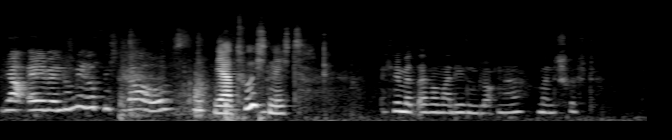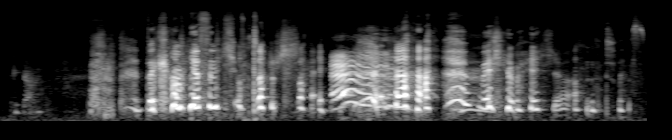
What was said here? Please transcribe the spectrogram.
Ja, ey, wenn du mir das nicht glaubst. Ja, tu ich nicht. Ich nehme jetzt einfach mal diesen Block, ne? Meine Schrift. Da kann man jetzt nicht unterscheiden. welche, welche Hand ist.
